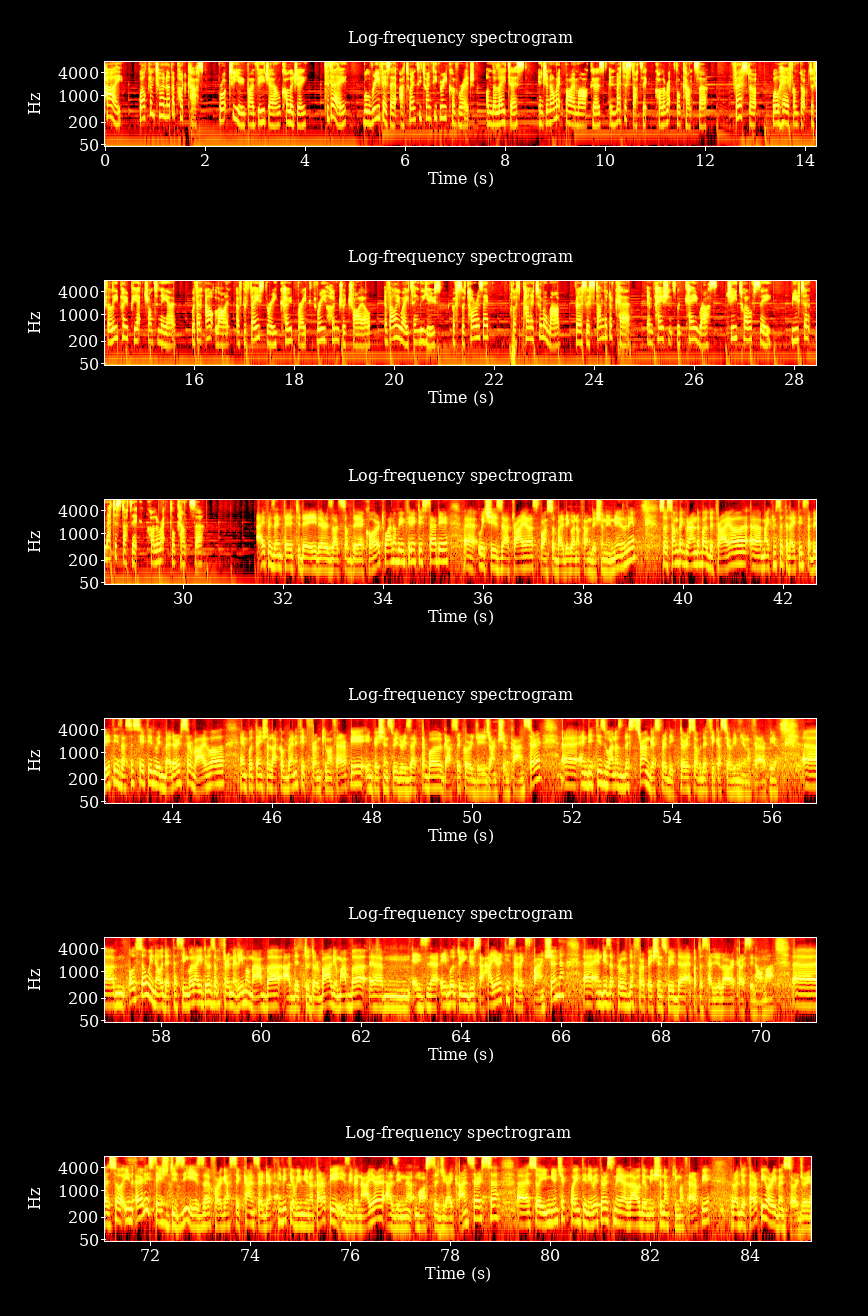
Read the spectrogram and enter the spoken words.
Hi, welcome to another podcast brought to you by VJ Oncology. Today, we'll revisit our 2023 coverage on the latest in genomic biomarkers in metastatic colorectal cancer. First up, we'll hear from Dr. Filippo Pietrantonio with an outline of the Phase 3 CodeBreak 300 trial evaluating the use of sotorasib plus panitumumab versus standard of care in patients with KRAS G12C mutant metastatic colorectal cancer. I presented today the results of the cohort 1 of Infinity study, uh, which is a trial sponsored by the Gono Foundation in Italy. So some background about the trial, uh, microsatellite instability is associated with better survival and potential lack of benefit from chemotherapy in patients with resectable gastric or GE junction cancer. Uh, and it is one of the strongest predictors of the efficacy of immunotherapy. Um, also, we know that a single dose of tremelimumab added to durvalumab durvalumab um, is uh, able to induce a higher T cell expansion uh, and is approved for patients with uh, hepatocellular carcinoma. so in early stage disease for gastric cancer, the activity of immunotherapy is even higher as in most GI cancers. so immune checkpoint inhibitors may allow the omission of chemotherapy, radiotherapy, or even surgery.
